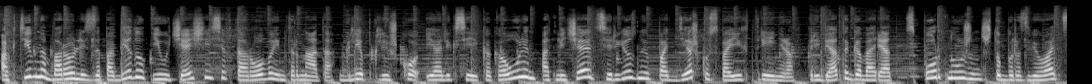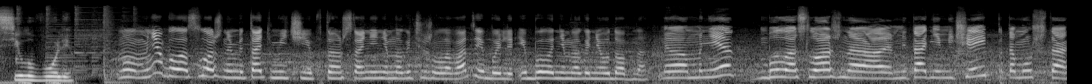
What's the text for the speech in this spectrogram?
Активно боролись за победу и учащиеся второго интерната. Глеб Клишко и Алексей Какаулин отмечают серьезную поддержку своих тренеров. Ребята говорят, спорт нужен, чтобы развивать силу воли. Ну, мне было сложно метать мячи, потому что они немного тяжеловатые были, и было немного неудобно. Э, мне было сложно метание мячей, потому что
